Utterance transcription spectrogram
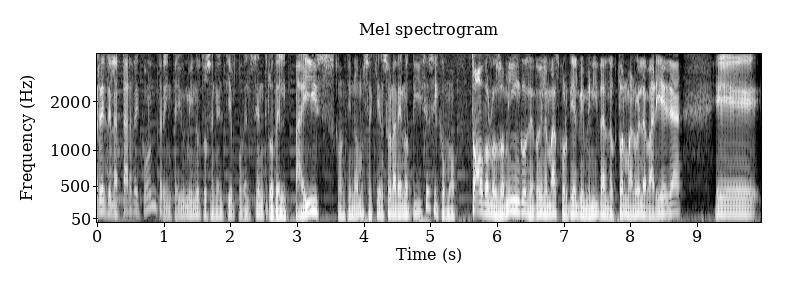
3 de la tarde con 31 minutos en el tiempo del centro del país. Continuamos aquí en Zona de Noticias y como todos los domingos le doy la más cordial bienvenida al doctor Manuel Variega. Eh,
